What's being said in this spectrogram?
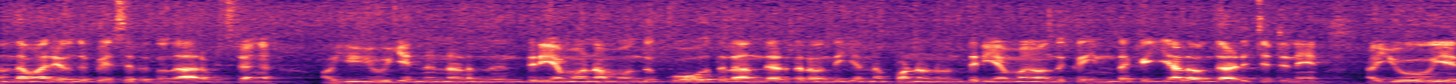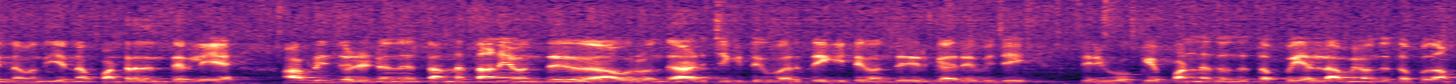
அந்த மாதிரி வந்து பேசுகிறதுக்கு வந்து ஆரம்பிச்சிட்டாங்க. ஐயோ என்ன நடந்ததுன்னு தெரியாமல் நம்ம வந்து கோவத்தில் அந்த இடத்துல வந்து என்ன பண்ணணும்னு தெரியாமல் வந்து இந்த கையால் வந்து அடிச்சிட்டனே ஐயோ என்னை வந்து என்ன பண்ணுறதுன்னு தெரியலையே அப்படின்னு சொல்லிட்டு வந்து தன்னைத்தானே வந்து அவர் வந்து அடிச்சுக்கிட்டு வருத்திக்கிட்டு வந்து இருக்காரு விஜய். சரி ஓகே பண்ணது வந்து தப்பு எல்லாமே வந்து தப்பு தான்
